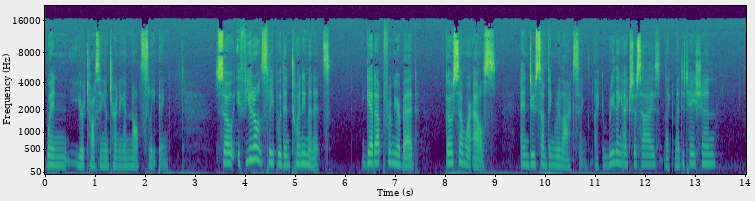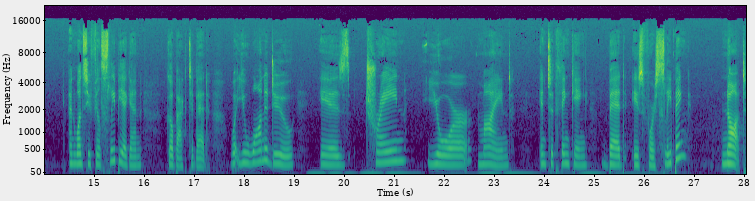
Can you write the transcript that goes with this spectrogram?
when you're tossing and turning and not sleeping. So if you don't sleep within 20 minutes, get up from your bed, go somewhere else, and do something relaxing, like a breathing exercise, like meditation. And once you feel sleepy again, go back to bed. What you want to do is train your mind into thinking bed is for sleeping, not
